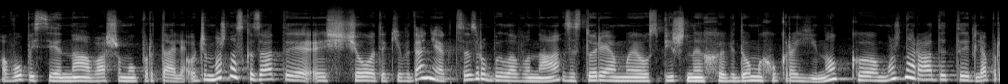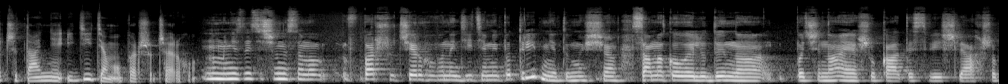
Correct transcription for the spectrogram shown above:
в описі на вашому порталі. Отже, можна сказати, що такі видання, як це зробила вона з історіями успішних відомих українок, можна радити для прочитання і дітям у першу чергу. Ну мені здається, що вони саме в першу чергу вони дітям і потрібні, тому що саме коли людина починає шукати свій шлях, шукати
